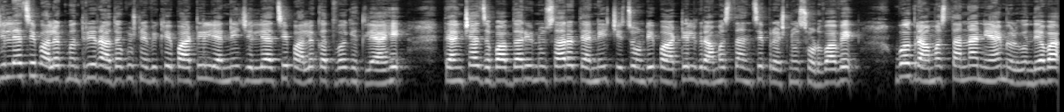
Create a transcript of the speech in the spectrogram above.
जिल्ह्याचे पालकमंत्री राधाकृष्ण विखे पाटील पाटील यांनी जिल्ह्याचे पालकत्व घेतले आहे. त्यांच्या जबाबदारीनुसार त्यांनी चिचोंडी पाटील ग्रामस्थांचे प्रश्न सोडवावे व ग्रामस्थांना न्याय मिळवून द्यावा.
